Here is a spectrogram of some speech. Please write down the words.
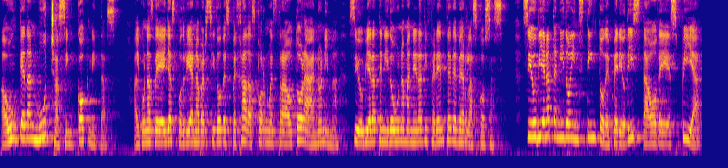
aún quedan muchas incógnitas. Algunas de ellas podrían haber sido despejadas por nuestra autora anónima si hubiera tenido una manera diferente de ver las cosas. Si hubiera tenido instinto de periodista o de espía,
